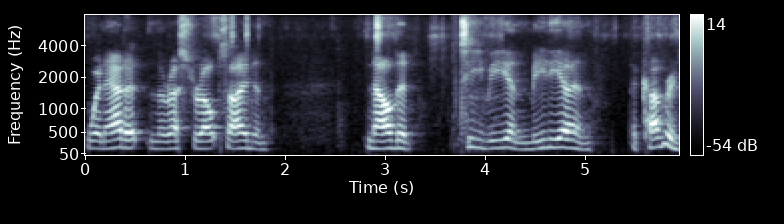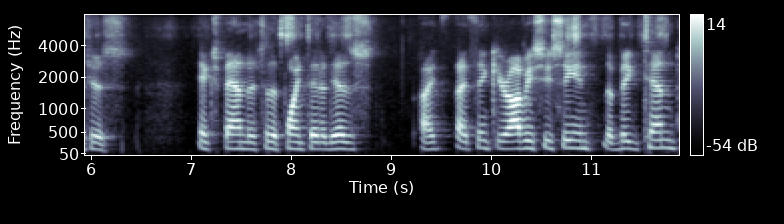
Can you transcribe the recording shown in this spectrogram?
went at it, and the rest are outside. And now that TV and media and the coverage is expanded to the point that it is. I, I think you're obviously seeing the Big Ten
